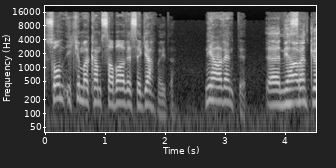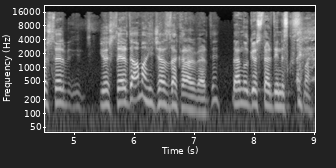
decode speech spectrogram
Son iki makam Sabah ve Segah mıydı? Nihavent'ti. Ee, Nihavent göster gösterdi ama Hicaz'da karar verdi. Ben o gösterdiğiniz kısma.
